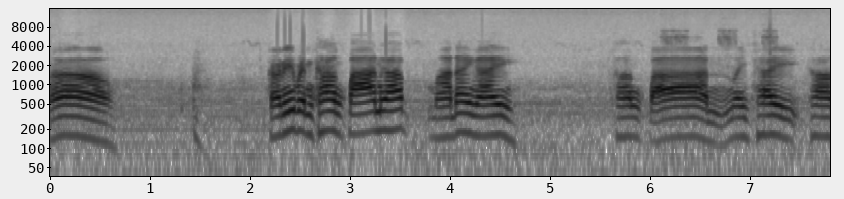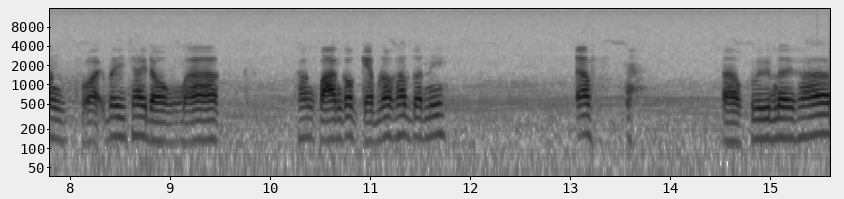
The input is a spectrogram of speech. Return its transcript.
อ้าวคราวนี้เป็นข้างปานครับ มาได้ไง ข้างปานไม่ใช่ข้างไม่ใช่ดอกมาก ข้างปานก็เก็บแล้วครับตอนนี้แอฟอ้าวกลืนเลยครับ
